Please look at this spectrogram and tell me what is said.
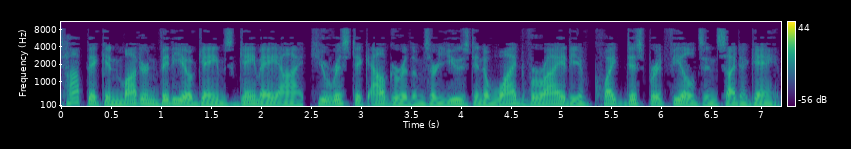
Topic in modern video games Game AI, heuristic algorithms are used in a wide variety of quite disparate fields inside a game.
